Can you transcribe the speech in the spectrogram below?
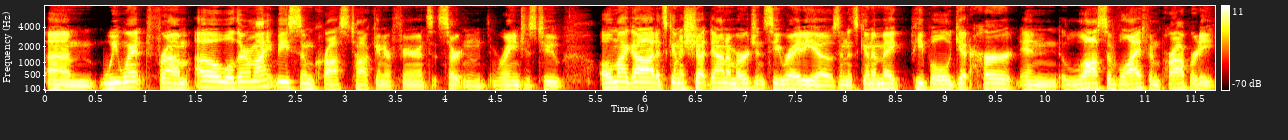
um, we went from, oh, well, there might be some crosstalk interference at certain ranges to, oh my god it's going to shut down emergency radios and it's going to make people get hurt and loss of life and property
